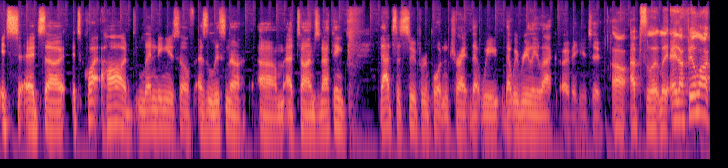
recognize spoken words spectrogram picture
it's it's uh it's quite hard lending yourself as a listener um, at times, and I think that's a super important trait that we that we really lack over here too. Oh, absolutely. And I feel like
